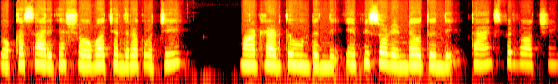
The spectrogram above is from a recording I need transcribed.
ఒక్కసారిగా శోభా చంద్ర వచ్చి మాట్లాడుతూ ఉంటుంది. ఎపిసోడ్ ఎండ్ అవుతుంది. Thanks for watching.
